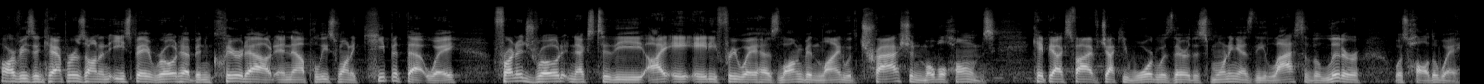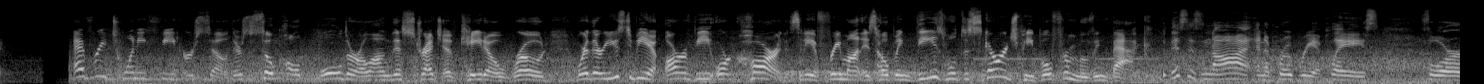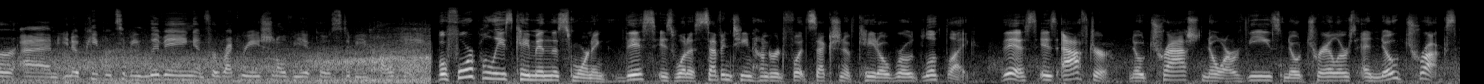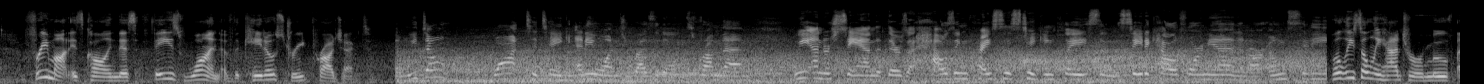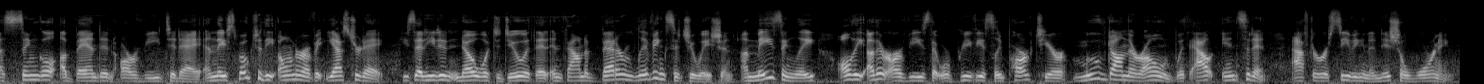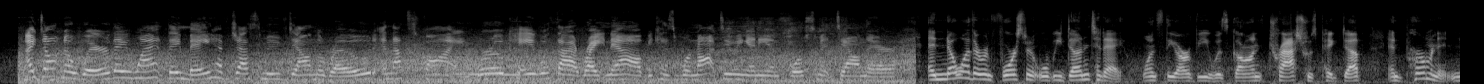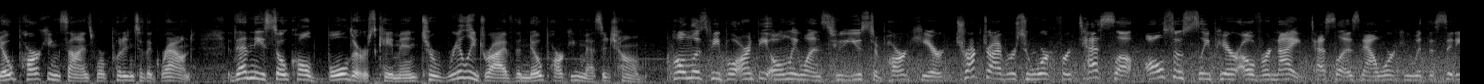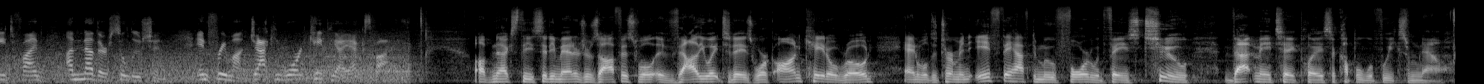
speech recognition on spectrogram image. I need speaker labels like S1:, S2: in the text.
S1: RVs and campers on an East Bay road have been cleared out, and now police want to keep it that way. Frontage Road next to the I-880 freeway has long been lined with trash and mobile homes. KPIX 5's Jackie Ward was there this morning as the last of the litter was hauled away.
S2: Every 20 feet or so, there's a so-called boulder along this stretch of Kato Road where there used to be an RV or car. The city of Fremont is hoping these will discourage people from moving back.
S3: This is not an appropriate place for um, you know people to be living and for recreational vehicles to be parking.
S2: Before police came in this morning, this is what a 1,700 foot section of Kato Road looked like. This is after. No trash, no RVs, no trailers, and no trucks. Fremont is calling this phase one of the Kato Street project.
S3: We don't want to take anyone's residence from them we understand that there's a housing crisis taking place in the state of California and in our own city.
S2: Police only had to remove a single abandoned RV today, and they spoke to the owner of it yesterday. He said he didn't know what to do with it and found a better living situation. Amazingly, all the other RVs that were previously parked here moved on their own without incident after receiving an initial warning.
S3: I don't know where they went. They may have just moved down the road, and that's fine. We're okay with that right now because we're not doing any enforcement down there.
S2: And no other enforcement will be done today. Once the RV was gone, trash was picked up, and permanent no parking signs were put into the ground. Then these so called boulders came in to really drive the no parking message home. Homeless people aren't the only ones who used to park here. Truck drivers who work for Tesla also sleep here overnight. Tesla is now working with the city to find another solution. In Fremont, Jackie Ward, KPIX 5.
S1: Up next, the city manager's office will evaluate today's work on Kato Road and will determine if they have to move forward with phase two. That may take place a couple of weeks from now.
